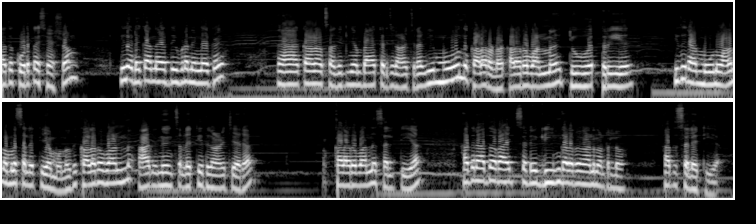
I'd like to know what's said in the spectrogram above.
അത് കൊടുത്ത ശേഷം ഇതെടുക്കാൻ നേരത്തെ ഇവിടെ നിങ്ങൾക്ക് കാണാൻ സാധിക്കും. ഞാൻ ബാക്ക് അടിച്ച് കാണിച്ചുതരാം ഈ മൂന്ന് കളറുണ്ട് കളർ വണ്ണ് ടു ത്രീ ഇത് മൂന്നുമാണ് നമ്മൾ സെലക്ട് ചെയ്യാൻ പോകുന്നത്. കളർ വണ്ണ് ആദ്യം ഞാൻ സെലക്ട് ചെയ്ത് കാണിച്ചു തരാം. കളർ വണ്ണ് സെലക്ട് ചെയ്യുക. അതിനകത്ത് റൈറ്റ് സൈഡ് ഗ്രീൻ കളർ കാണുന്നുണ്ടല്ലോ. അത് സെലക്ട് ചെയ്യുക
